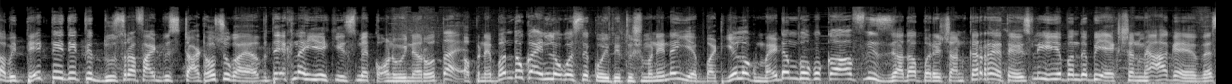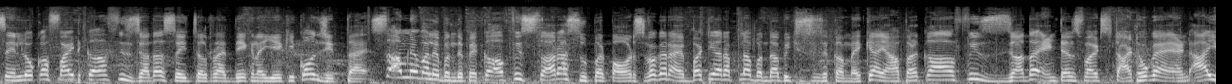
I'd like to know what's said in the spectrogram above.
अभी देखते ही देखते दूसरा फाइट भी स्टार्ट हो चुका है। अब देखना ये कि इसमें कौन विनर होता है। अपने बंदों का, इन लोगों से कोई भी दुश्मनी नहीं है बट ये लोग मैडम्बो को काफ़ी ज़्यादा परेशान कर रहे थे, इसलिए ये बंदे भी एक्शन में आ गए। वैसे इन लोग का फाइट काफ़ी ज़्यादा सही चल रहा है। देखना ये की कौन जीतता है। सामने वाले बंदे पे काफ़ी सारा सुपर पावर्स वगैरह है बट यार अपना बंदा भी किसी से कम है क्या? यहाँ पर काफ़ी ज़्यादा इंटेंस फाइट स्टार्ट हो गया है एंड आई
